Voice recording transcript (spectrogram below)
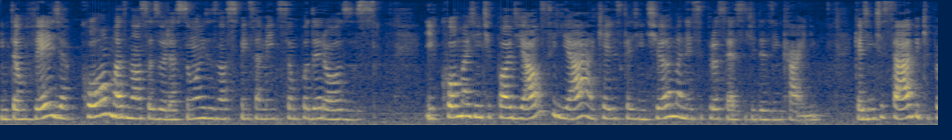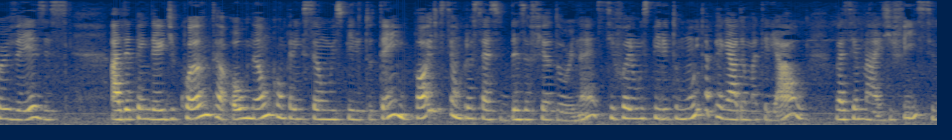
Então veja como as nossas orações, os nossos pensamentos são poderosos e como a gente pode auxiliar aqueles que a gente ama nesse processo de desencarne. Que a gente sabe que por vezes, a depender de quanta ou não compreensão o espírito tem, pode ser um processo desafiador, né? Se for um espírito muito apegado ao material, vai ser mais difícil.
